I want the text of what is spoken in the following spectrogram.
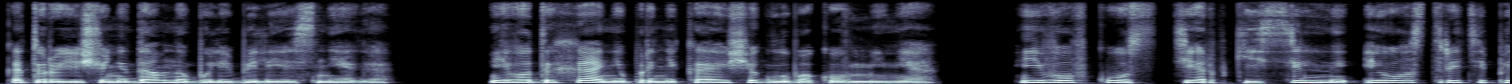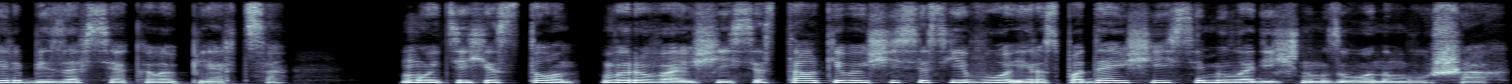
которые еще недавно были белее снега. Его дыхание, проникающее глубоко в меня. Его вкус терпкий, сильный и острый теперь безо всякого перца. Мой тихий стон, вырывающийся, сталкивающийся с его и распадающийся мелодичным звоном в ушах.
